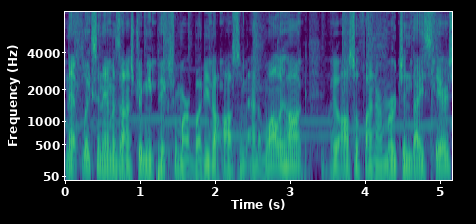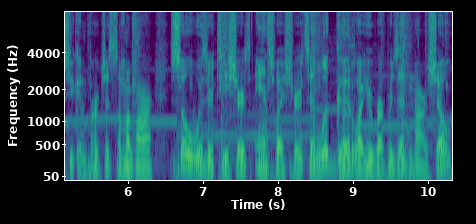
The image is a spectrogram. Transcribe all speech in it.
Netflix and Amazon streaming picks from our buddy the awesome Adam Wallyhawk. You'll also find our merchandise there, so you can purchase some of our Soul Wizard t-shirts and sweatshirts and look good while you're representing our show.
